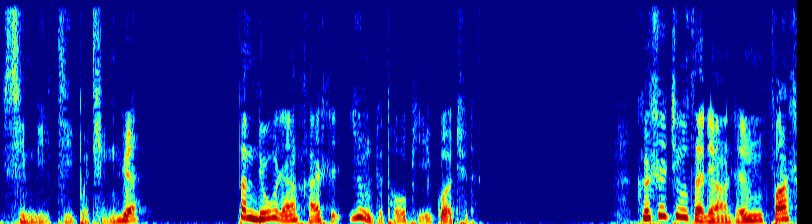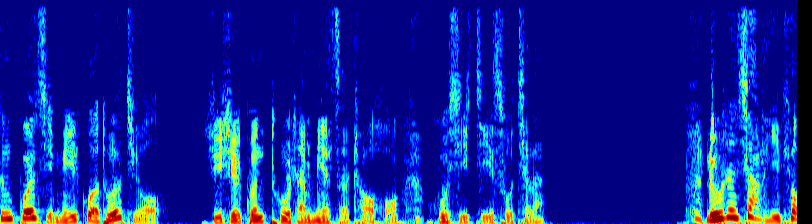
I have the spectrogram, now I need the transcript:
心里极不情愿，但刘然还是硬着头皮过去的。可是就在两人发生关系没过多久。徐学坤突然面色潮红，呼吸急促起来。刘然吓了一跳，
